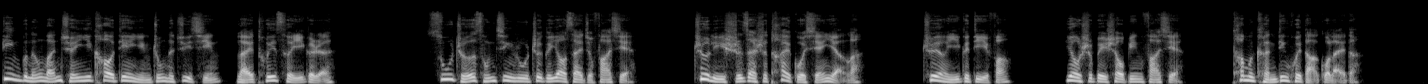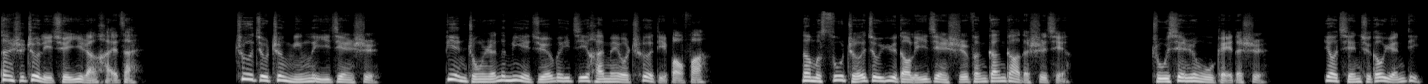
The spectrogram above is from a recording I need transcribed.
并不能完全依靠电影中的剧情来推测一个人。苏哲从进入这个要塞就发现，这里实在是太过显眼了。这样一个地方，要是被哨兵发现，他们肯定会打过来的。但是这里却依然还在，这就证明了一件事：变种人的灭绝危机还没有彻底爆发。那么苏哲就遇到了一件十分尴尬的事情。主线任务给的是。要前去高原地，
